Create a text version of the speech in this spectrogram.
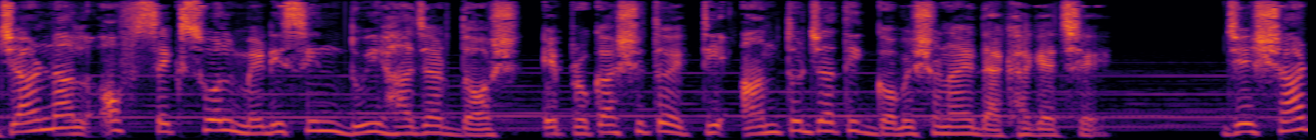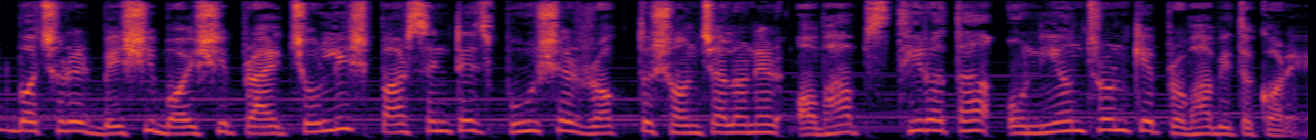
জার্নাল অফ সেক্সুয়াল মেডিসিন দুই হাজার দশ এ প্রকাশিত একটি আন্তর্জাতিক গবেষণায় দেখা গেছে যে ষাট বছরের বেশি বয়সী প্রায় চল্লিশ পার্সেন্টেজ পুরুষের রক্ত সঞ্চালনের অভাব স্থিরতা ও নিয়ন্ত্রণকে প্রভাবিত করে।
